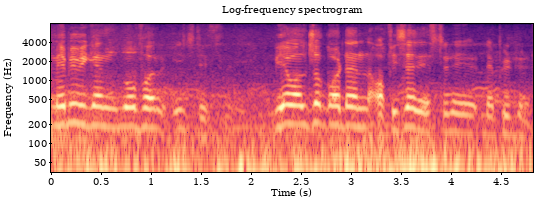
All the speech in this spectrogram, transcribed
maybe we can go for each this we have also got an officer yesterday deputed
